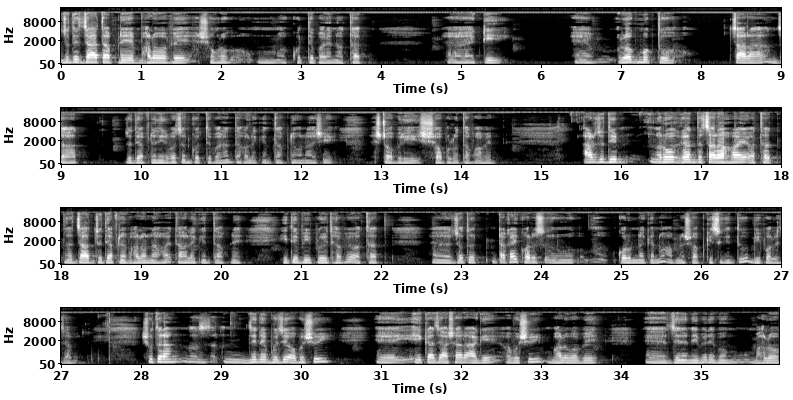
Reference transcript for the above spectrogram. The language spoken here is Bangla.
যদি জাত আপনি ভালোভাবে সংগ্রহ করতে পারেন, অর্থাৎ একটি রোগমুক্ত চারা জাত যদি আপনি নির্বাচন করতে পারেন, তাহলে কিন্তু আপনি অনায়াসে স্ট্রবেরি সফলতা পাবেন। আর যদি রোগাক্রান্ত চারা হয়, অর্থাৎ জাত যদি আপনার ভালো না হয়, তাহলে কিন্তু আপনি হিতে বিপরীত হবে, অর্থাৎ যত টাকাই খরচ করুন না কেন, আপনার সব কিছু কিন্তু বিফলে যাবে। সুতরাং জেনে বুঝে অবশ্যই এই কাজে আসার আগে অবশ্যই ভালোভাবে জেনে নেবেন এবং ভালো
